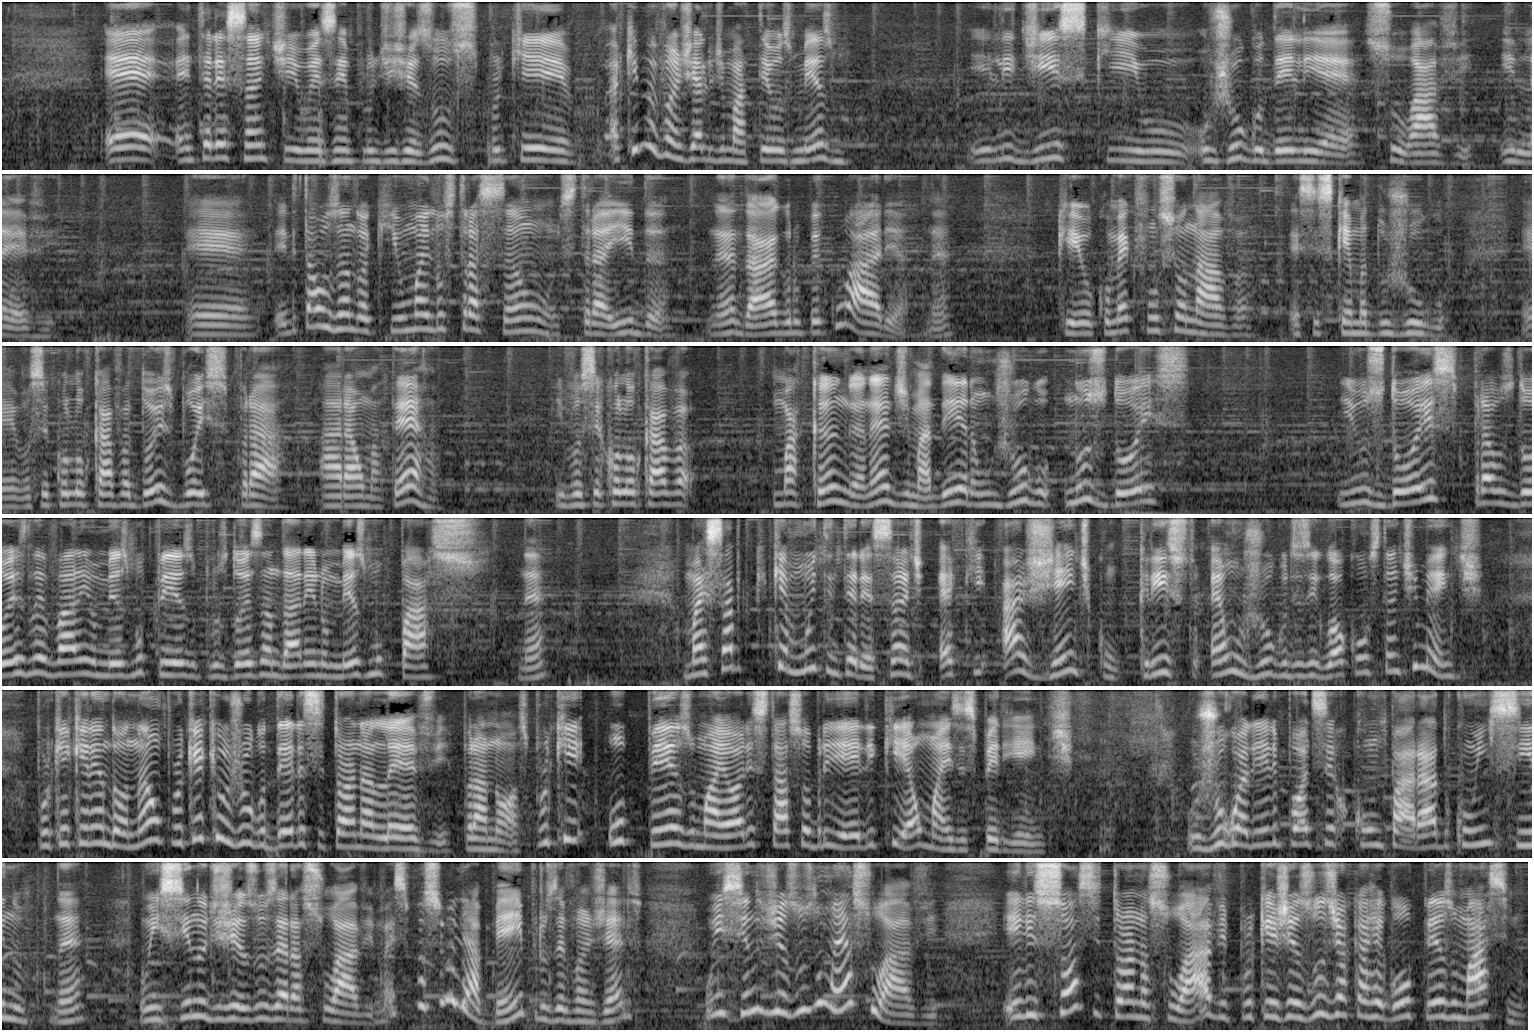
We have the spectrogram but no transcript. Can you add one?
É interessante o exemplo de Jesus, porque aqui no Evangelho de Mateus mesmo, ele diz que o, o jugo dele é suave e leve. É, ele está usando aqui uma ilustração extraída né, da agropecuária, né? Que como é que funcionava esse esquema do jugo? É, você colocava dois bois para arar uma terra e você colocava uma canga, né, de madeira, um jugo nos dois e os dois para os dois levarem o mesmo peso, para os dois andarem no mesmo passo, né? Mas sabe o que é muito interessante? É que a gente com Cristo é um jugo desigual constantemente. Porque, querendo ou não, por que, que o jugo dele se torna leve para nós? Porque o peso maior está sobre ele, que é o mais experiente. O jugo ali ele pode ser comparado com o ensino, né? O ensino de Jesus era suave, mas se você olhar bem para os evangelhos, o ensino de Jesus não é suave. Ele só se torna suave porque Jesus já carregou o peso máximo.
